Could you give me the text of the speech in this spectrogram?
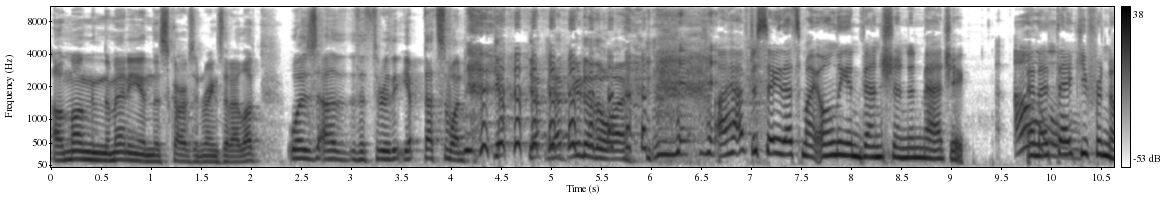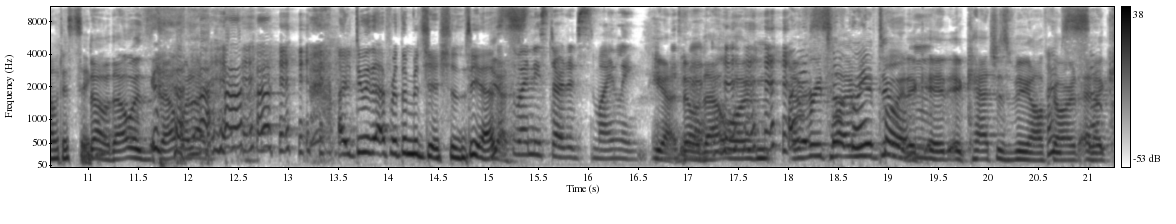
among the many in the scarves and rings that I loved was uh, the through the. Yep, that's the one. Yep, yep, yep. You know the one. I have to say that's my only invention in magic. And I thank you for noticing. No, that was that one. I, I do that for the magicians, yes. Yes. when he started smiling and yeah, no, said- that one. Every so time you do it, it, it, it catches me off I'm guard, so and I can't.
